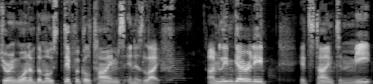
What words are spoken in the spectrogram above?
during one of the most difficult times in his life. I'm Liam Geraghty. It's time to meet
